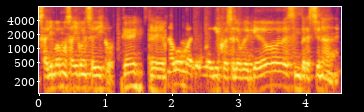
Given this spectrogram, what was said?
salimos vamos ahí con ese disco. Okay. Eh, una bomba el disco, es lo que quedó, es impresionante.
